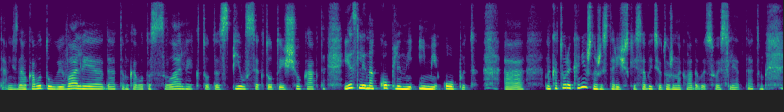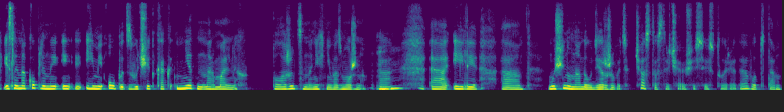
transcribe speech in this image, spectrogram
там, не знаю, кого-то убивали, да, там, кого-то ссылали, кто-то спился, кто-то еще как-то. Если накопленный ими опыт, а, на который, конечно же, исторические события тоже накладывают свой след, да, там, если накопленный ими опыт звучит как «нет нормальных», положиться на них невозможно, mm-hmm. да, или а, Мужчину надо удерживать. Часто встречающаяся история, да, вот там,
